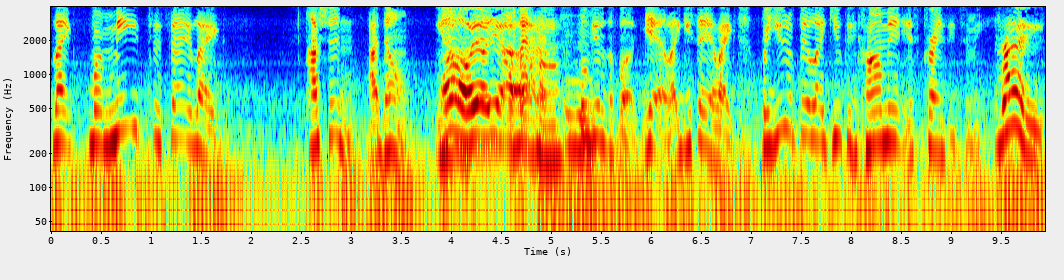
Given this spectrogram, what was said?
Like for me to say like I shouldn't. I don't. You Oh, what I'm yeah. It don't matter. uh-huh. Who gives a fuck? Yeah, like you said, like for you to feel like you can comment is crazy to me. Right.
